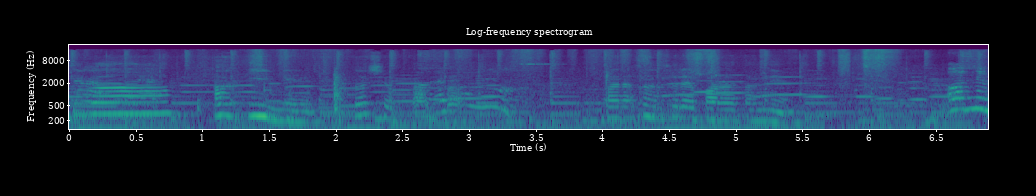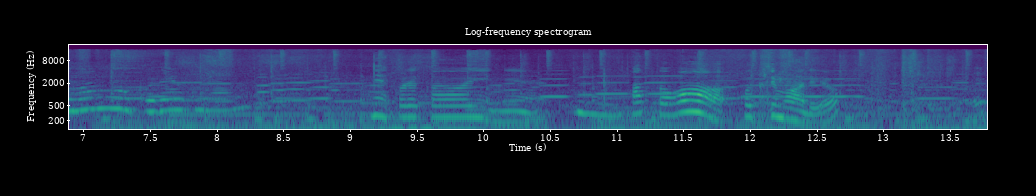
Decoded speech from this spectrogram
ちは。あ、いいね。どうしようか。バラ、うん、それバラだね。なあねママこれね、これかわいいね。うん。あとはこっちもあるよ。え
